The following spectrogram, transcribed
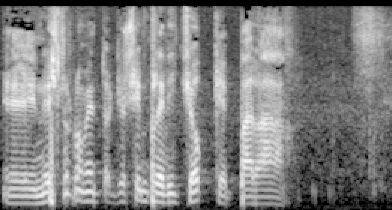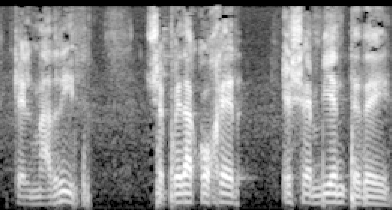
en estos momentos yo siempre he dicho que para que el Madrid se pueda coger ese ambiente de,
